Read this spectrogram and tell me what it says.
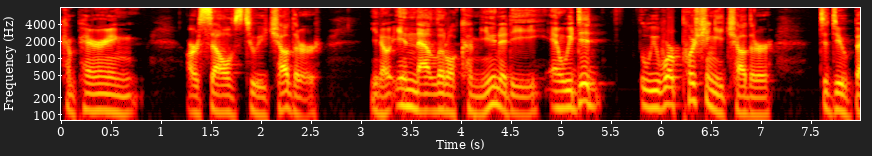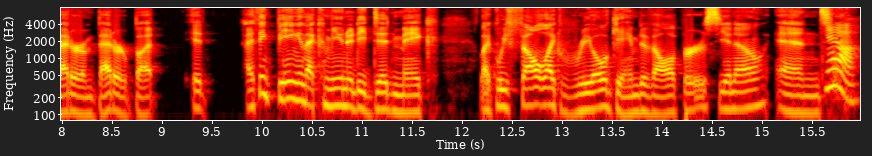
comparing ourselves to each other, you know, in that little community. And we did we were pushing each other to do better and better. But it I think being in that community did make like we felt like real game developers, you know? And yeah.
